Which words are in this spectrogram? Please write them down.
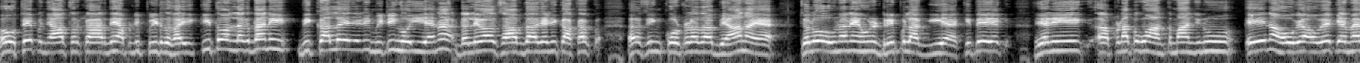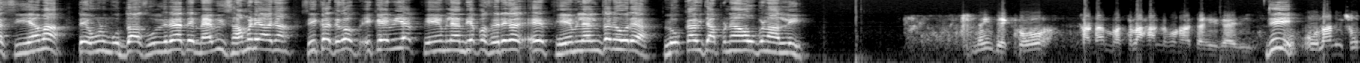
ਉੱਥੇ ਪੰਜਾਬ ਸਰਕਾਰ ਨੇ ਆਪਣੀ ਪੀੜ ਦਿਖਾਈ। ਕੀ ਤੁਹਾਨੂੰ ਲੱਗਦਾ ਨਹੀਂ ਵੀ ਕੱਲ ਜਿਹੜੀ ਮੀਟਿੰਗ ਹੋਈ ਹੈ ਨਾ, ਡੱਲੇਵਾਲ ਸਾਹਿਬ ਦਾ, ਜਿਹੜੀ ਕਾਕਾ ਸਿੰਘ ਕੋਟੜਾ ਦਾ ਬਿਆਨ ਆਇਆ ਚਲੋ ਉਹਨਾਂ ਨੇ ਹੁਣ ਡ੍ਰਿਪ ਲੱਗ ਗਈ ਹੈ। ਕਿਤੇ ਇੱਕ- ਯਾਨੀ ਆਪਣਾ ਭਗਵੰਤ ਮਾਨ ਜੀ ਨੂੰ ਇਹ ਨਾ ਹੋ ਗਿਆ ਹੋਵੇ ਕਿ ਮੈਂ ਸੀਐਮ ਆ ਤੇ ਹੁਣ ਮੁੱਦਾ ਸੁਲਝ ਰਿਹਾ ਤੇ ਮੈਂ ਵੀ ਸਾਹਮਣੇ ਆ ਜਾ। ਸਿੱਕਾ ਦੇਖੋ, ਇੱਕ ਇਹ ਵੀ ਹੈ ਫੇਮ ਲੈਂਦੀ ਆਪਾਂ ਸਵੇਰੇ ਇਹ ਫੇਮ ਲੈਣ ਤਾਂ ਨਹੀਂ ਹੋ ਰਿਹਾ। ਲੋਕਾਂ ਵਿੱਚ ਆਪਣਾ ਉਹ ਬਣਾਉਣ ਲਈ। ਨਹੀਂ ਦੇਖੋ ਸਾਡਾ ਮਸਲਾ ਹੱਲ ਹੋਣਾ ਚਾਹੀਦਾ ਹੈ ਜੀ। ਜੀ। ਉਹ- ਉਹਨਾਂ ਦੀ ਸੋਚ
